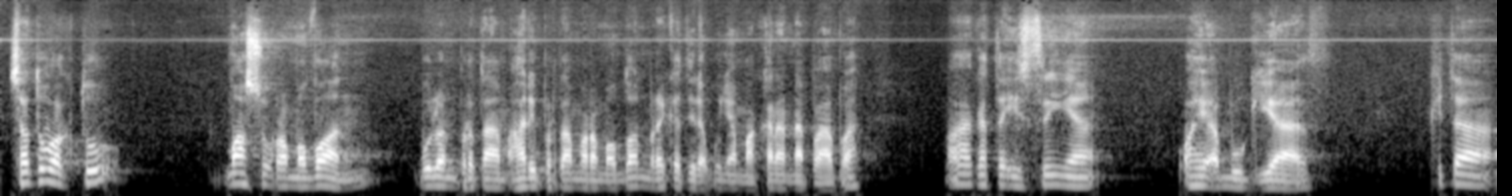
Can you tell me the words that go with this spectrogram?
Satu waktu masuk Ramadan, bulan pertama, hari pertama Ramadan mereka tidak punya makanan apa-apa. Maka kata istrinya, wahai Abu Giyath, kita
